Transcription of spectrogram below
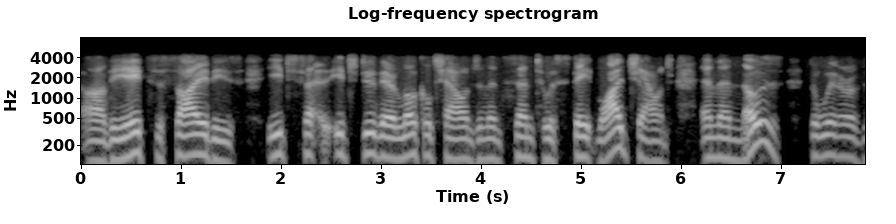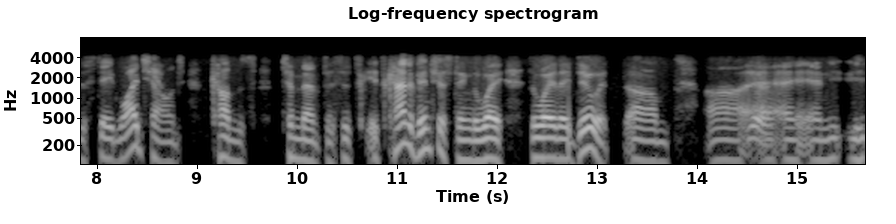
uh, the eight societies each each do their local challenge and then send to a statewide challenge and then those the winner of the statewide challenge comes to Memphis. It's it's kind of interesting the way the way they do it. Um, uh, Yeah. and, and you,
